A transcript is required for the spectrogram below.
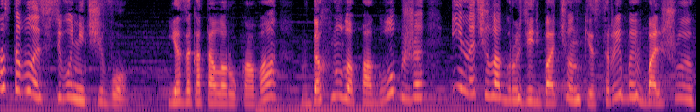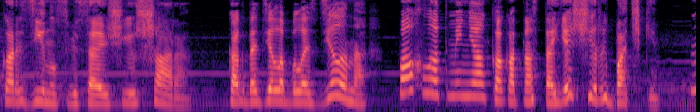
Оставалось всего ничего – я закатала рукава, вдохнула поглубже и начала грузить бочонки с рыбой в большую корзину, свисающую с шара. Когда дело было сделано, пахло от меня, как от настоящей рыбачки. Но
